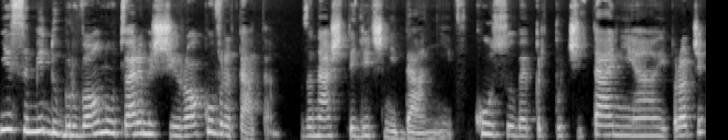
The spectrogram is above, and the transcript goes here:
ние сами доброволно отваряме широко вратата за нашите лични данни, вкусове, предпочитания и проче,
